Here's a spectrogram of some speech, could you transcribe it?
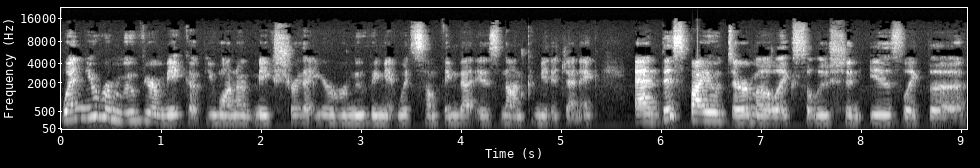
when you remove your makeup, you want to make sure that you're removing it with something that is non-comedogenic. And this Bioderma like solution is like the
